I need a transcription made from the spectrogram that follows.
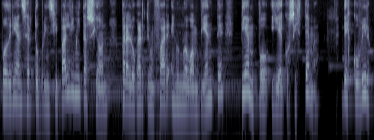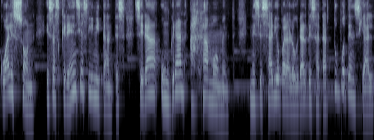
podrían ser tu principal limitación para lograr triunfar en un nuevo ambiente, tiempo y ecosistema descubrir cuáles son esas creencias limitantes será un gran aha moment necesario para lograr desatar tu potencial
